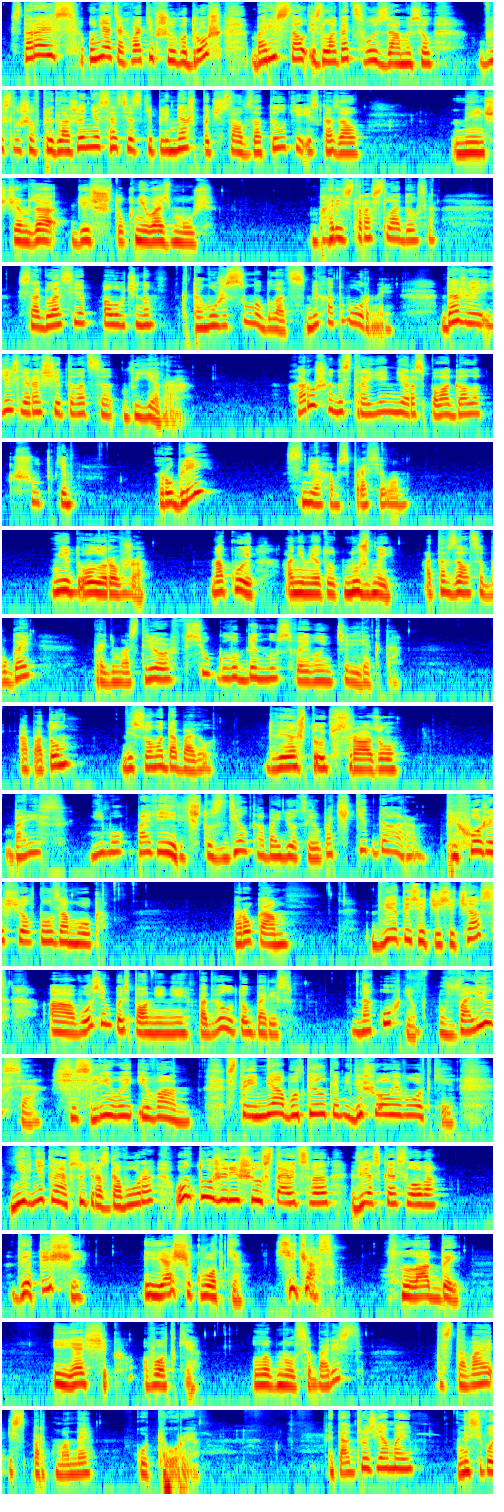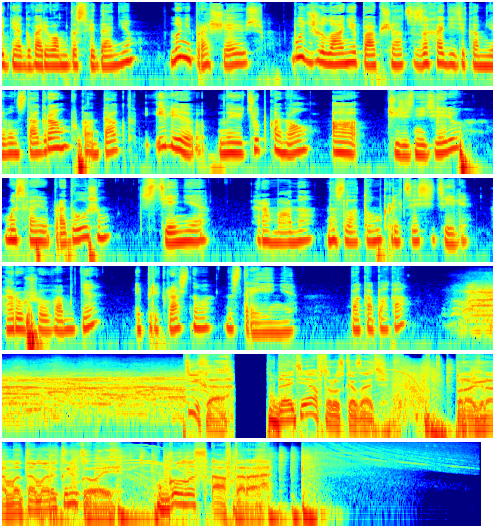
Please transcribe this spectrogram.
Стараясь унять охватившую его дрожь, Борис стал излагать свой замысел. Выслушав предложение, соседский племяш почесал в затылке и сказал «Меньше, чем за десять штук не возьмусь». Борис расслабился. Согласие получено. К тому же сумма была смехотворной, даже если рассчитываться в евро. Хорошее настроение располагало к шутке. «Рублей?» — смехом спросил он. «Не долларов же. На кой они мне тут нужны?» — отовзался Бугай, продемонстрировав всю глубину своего интеллекта. А потом весомо добавил. «Две штуки сразу». Борис не мог поверить, что сделка обойдется ему почти даром. Прихожий щелкнул замок. «По рукам. Две тысячи сейчас, а восемь по исполнении», — подвел итог Борис. На кухню ввалился счастливый Иван с тремя бутылками дешевой водки. Не вникая в суть разговора, он тоже решил вставить свое веское слово. «Две тысячи и ящик водки. Сейчас!» «Лады!» «И ящик водки», — улыбнулся Борис, доставая из портмоне купюры. Итак, друзья мои, на сегодня я говорю вам до свидания, но не прощаюсь. Будет желание пообщаться, заходите ко мне в Инстаграм, ВКонтакт или на YouTube-канал. А через неделю мы с вами продолжим чтение романа «На золотом крыльце сидели». Хорошего вам дня и прекрасного настроения. Пока-пока. Тихо. Дайте автору сказать. Программа Тамары Крюковой. Голос автора.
